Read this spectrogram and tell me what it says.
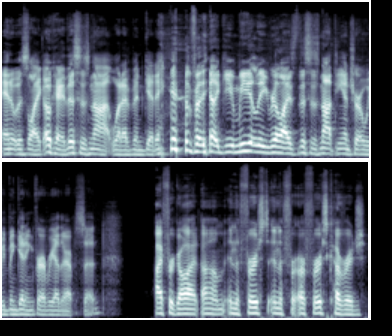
And it was like, okay, this is not what I've been getting. but like you immediately realize this is not the intro we've been getting for every other episode. I forgot um, in the first in the our first coverage,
